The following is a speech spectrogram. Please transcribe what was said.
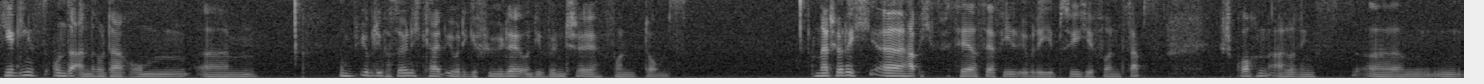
Hier ging es unter anderem darum, ähm, um, über die Persönlichkeit, über die Gefühle und die Wünsche von Doms. Natürlich äh, habe ich bisher sehr viel über die Psyche von Subs gesprochen, allerdings ähm,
